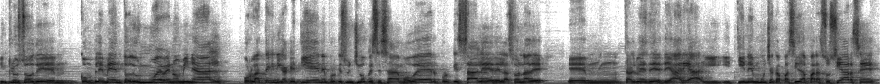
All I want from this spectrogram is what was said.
incluso de mm, complemento de un 9 nominal, por la técnica que tiene, porque es un chico que se sabe mover, porque sale de la zona de em, tal vez de, área y, tiene mucha capacidad para asociarse,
